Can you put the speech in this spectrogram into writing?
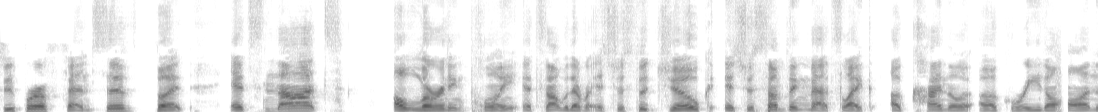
super offensive, but it's not a learning point. It's not whatever. It's just a joke. It's just something that's like a kind of agreed on,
